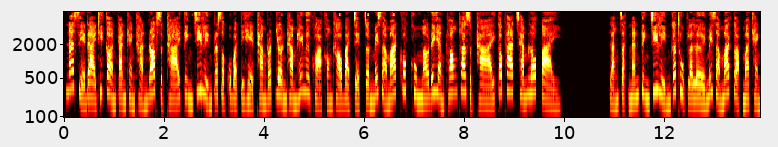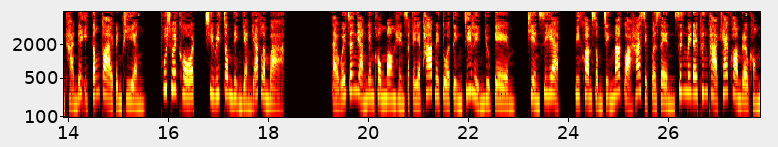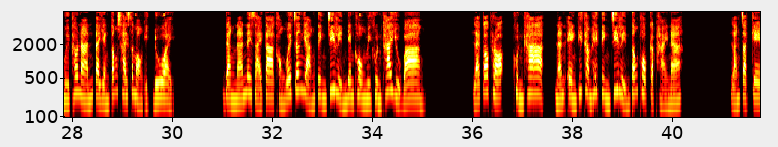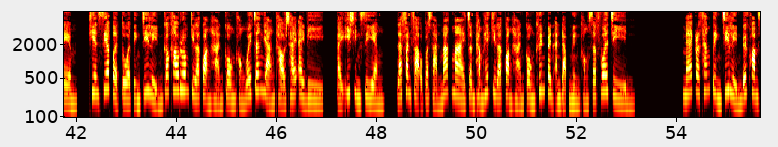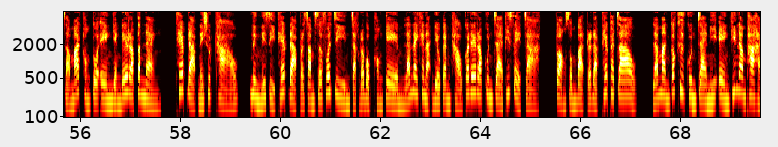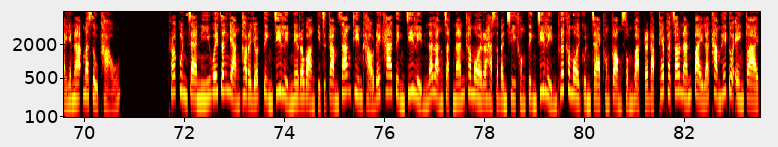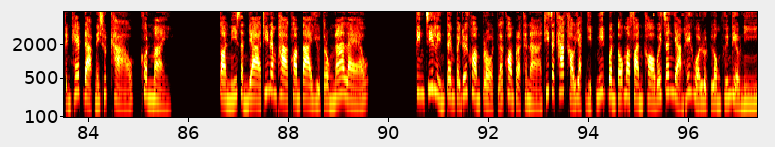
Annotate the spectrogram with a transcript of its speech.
น่าเสียดายที่ก่อนการแข่งขันรอบสุดท้ายติงจี้หลินประสบอุบัติเหตุทางรถยนต์ทำให้มือขวาของเขาบาดเจ็บจนไม่สามารถควบคุมเมาส์ได้อย่างคล่องแคล่วสุดท้ายก็พลาดแชมป์โลกไป หลังจากนั้นติงจี้หลินก็ถูกละเลยไม่สามารถกลับมาแข่งขันได้อีกต้องกลายเป็นเพียง ผู้ช่วยโค้ชชีวิตจมดิ่งอย่างยากลำบาก แต่เว่ยเจิ้งหยางยังคงมองเห็นศักยภาพในตัวติงจี้หลินอยู่เกม เทียนเซียมีความสมจริงมากกว่า 50%ซึ่งไม่ได้พึ่งพาแค่ความเร็วของมือเท่านั้น แต่ยังต้องใช้สมองอีกด้วย ดังนั้นในสายตาของเว่ยเจิ้งหยางติงจี้หลินยังคงมีคุณค่าอยู่บ้าง และก็เพราะคุณค่านั้นเองที่ทำให้ติงจี้หลินต้องพบกับหายนะ หลังจากเกม เทียนเซียเปิดตัวติงจี้หลินก็เข้าร่วมกีฬากว่างหานกงของเว่ยเจิ้งหยางเขาใช้ไอดี ไปอี้ชิงเซียง และฟันฝ่าอุปสรรคมากมายจนทำให้กีฬากว่างหานกงขึ้นเป็นอันดับหนึ่งของเซิร์ฟเวอร์จีน แม้กระทั่งติงจี้หลินด้วยความสามารถของตัวเองยังได้รับตำแหน่ง เทพดาบในชุดขาวหนึ่งในสี่เทพดาบประจำเซิร์ฟเวอร์จีนจากระบบของเกม และในขณะเดียวกันเขาก็ได้รับกุญแจพิเศษจาก กล่องสมบัติระดับเทพเจ้า และมันก็คือกุญแจนี้เองที่นำพาหายนะมาสู่เขา เพราะกุญแจนี้ไว้เจิ้งหยางทรยศติงจี้หลินในระหว่างกิจกรรมสร้างทีมเขาได้ฆ่าติงจี้หลิน และหลังจากนั้นขโมยรหัสบัญชีของติงจี้หลิน เพื่อขโมยกุญแจของกล่องสมบัติระดับเทพเจ้านั้นไป และทำให้ตัวเองกลายเป็นเทพดาบในชุดขาว คนใหม่ ตอนนี้สัญญาที่นำพาความตายอยู่ตรงหน้าแล้ว ติงจี้หลินเต็มไปด้วยความโกรธและความปรารถนาที่จะฆ่าเขาอยากหยิบมีดบนโต๊ะมาฟันคอไว้เจิ้งหยางให้หัวหลุดลงพื้นเดี๋ยวนี้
